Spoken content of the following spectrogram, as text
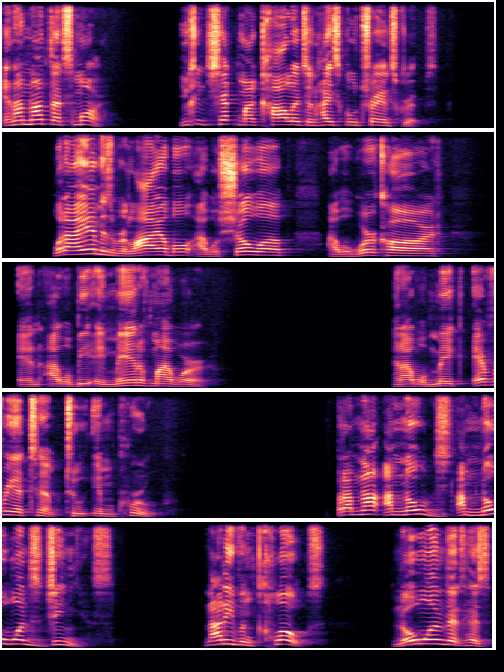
And I'm not that smart. You can check my college and high school transcripts. What I am is reliable. I will show up, I will work hard, and I will be a man of my word. And I will make every attempt to improve. But I'm not I'm no I'm no one's genius. Not even close. No one that has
